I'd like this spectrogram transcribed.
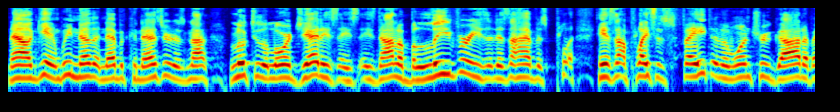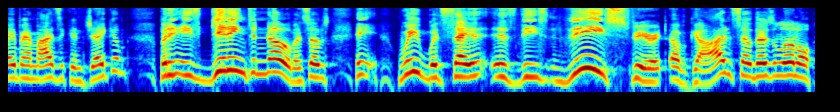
Now, again, we know that Nebuchadnezzar does not look to the Lord yet. He's, he's, he's not a believer. He does not have his pl- he has not placed his faith in the one true God of Abraham, Isaac, and Jacob. But he, he's getting to know him, and so he, we would say is these the Spirit of God. And so there's a little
